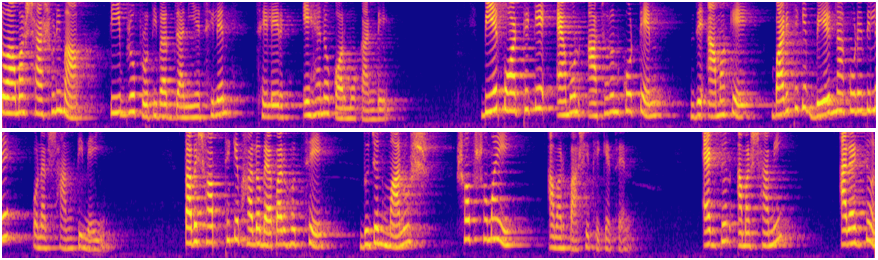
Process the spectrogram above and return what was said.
তো আমার শাশুড়ি মা তীব্র প্রতিবাদ জানিয়েছিলেন ছেলের এহেন কর্মকাণ্ডে। বিয়ের পর থেকে এমন আচরণ করতেন যে আমাকে বাড়ি থেকে বের না করে দিলে ওনার শান্তি নেই। তবে সব থেকে ভালো ব্যাপার হচ্ছে দুজন মানুষ সব সময়ই আমার পাশে থেকেছেন। একজন আমার স্বামী আর একজন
